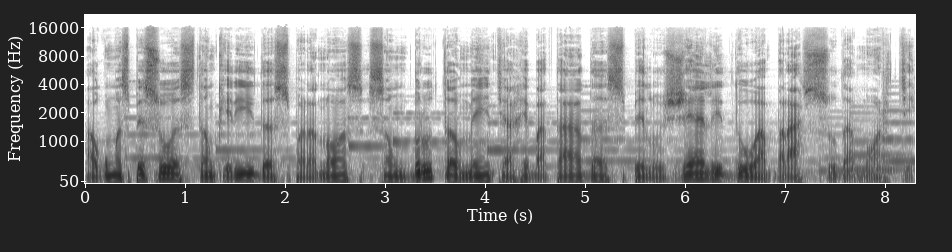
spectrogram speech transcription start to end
Algumas pessoas tão queridas para nós são brutalmente arrebatadas pelo gélido abraço da morte.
